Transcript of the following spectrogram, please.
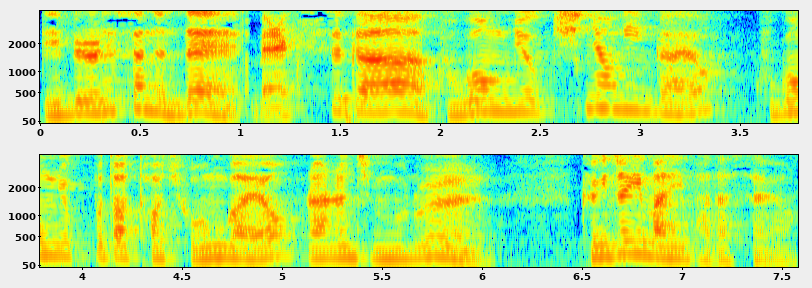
리뷰를 했었는데 Max가 906 신형인가요? 906보다 더 좋은가요? 라는 질문을 굉장히 많이 받았어요.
